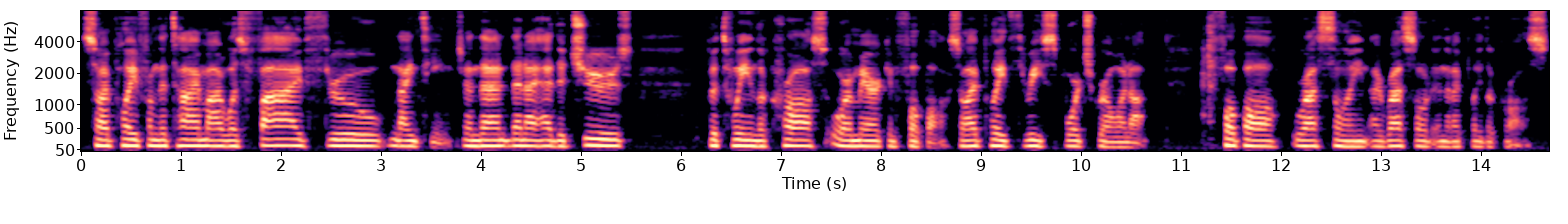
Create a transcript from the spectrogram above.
So I played from the time I was five through nineteen, and then then I had to choose between lacrosse or American football. So I played three sports growing up: football, wrestling. I wrestled, and then I played lacrosse.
